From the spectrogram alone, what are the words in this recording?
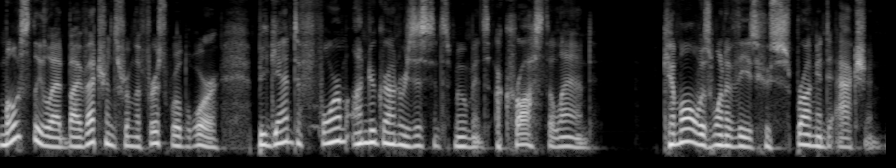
mostly led by veterans from the First World War, began to form underground resistance movements across the land. Kemal was one of these who sprung into action.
